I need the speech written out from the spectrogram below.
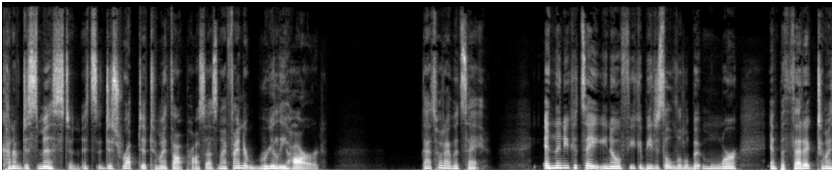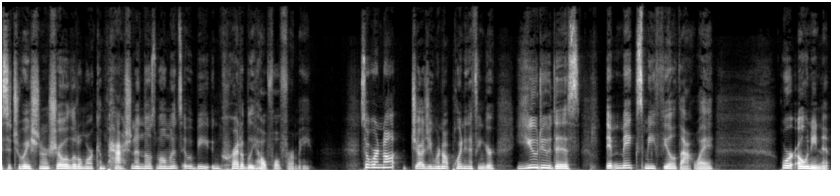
kind of dismissed and it's disruptive to my thought process. And I find it really hard. That's what I would say. And then you could say, you know, if you could be just a little bit more empathetic to my situation or show a little more compassion in those moments, it would be incredibly helpful for me. So we're not judging, we're not pointing the finger. You do this, it makes me feel that way. We're owning it.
